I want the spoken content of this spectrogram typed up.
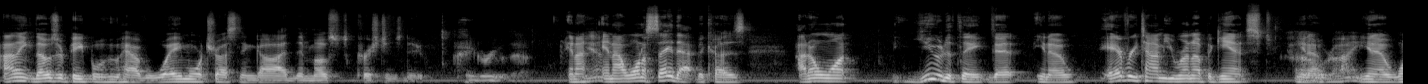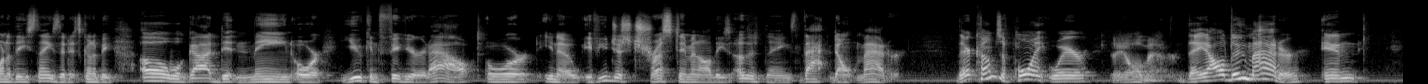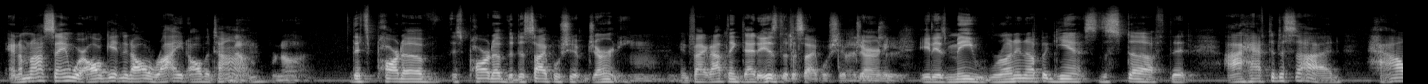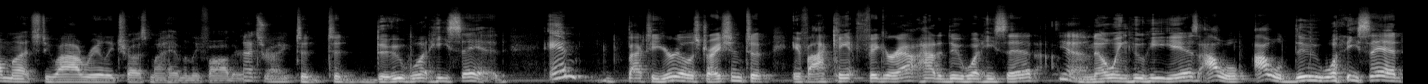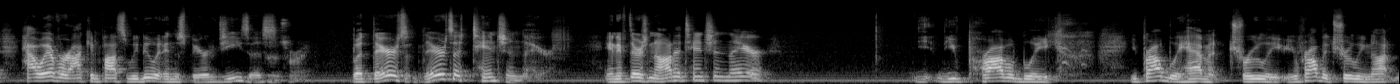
I think those are people who have way more trust in God than most Christians do. I agree with that. And I Yeah. and I want to say that because I don't want you to think that, you know, every time you run up against you Oh, know, right. you know, one of these things that it's going to be, oh well, God didn't mean, or you can figure it out, or you know, if you just trust Him and all these other things, that don't matter. There comes a point where They all matter. they all do matter, and and I'm not saying we're all getting it all right all the time No, we're not. that's part of it's part of the discipleship journey. Mm-hmm. In fact, I think that is the discipleship I journey. It is me running up against the stuff that I have to decide how much do I really trust my heavenly Father That's right. to to do what he said. And back to your illustration to if I can't figure out how to do what he said, Yeah. knowing who he is, I will I will do what he said however I can possibly do it in the spirit of Jesus That's right. but there's there's a tension there and if there's not a tension there you, you probably you probably haven't truly you're probably truly not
